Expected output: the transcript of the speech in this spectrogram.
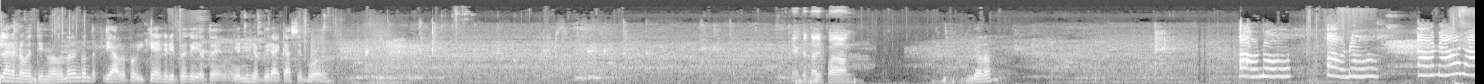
Level 2. Y la R99, no la encontré. Diablo, pero ¿y qué gripe que yo tengo? Yo ni respirar casi puedo. ¿Quién es que está disparando? Yo no. Oh no, oh no, oh no, no,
